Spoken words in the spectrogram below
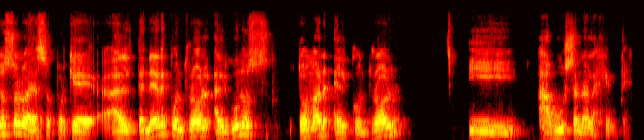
No solo eso, porque al tener control, algunos toman el control y abusan a la gente.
